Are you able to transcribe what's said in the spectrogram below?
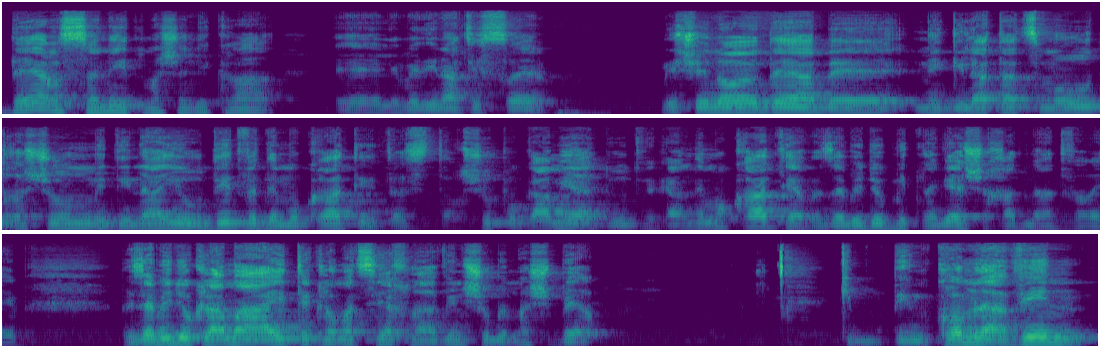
די הרסנית, מה שנקרא, אה, למדינת ישראל. מי שלא יודע, במגילת העצמאות רשום מדינה יהודית ודמוקרטית, אז תרשו פה גם יהדות וגם דמוקרטיה, אבל זה בדיוק מתנגש אחד מהדברים. וזה בדיוק למה ההייטק לא מצליח להבין שהוא במשבר. כי במקום להבין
